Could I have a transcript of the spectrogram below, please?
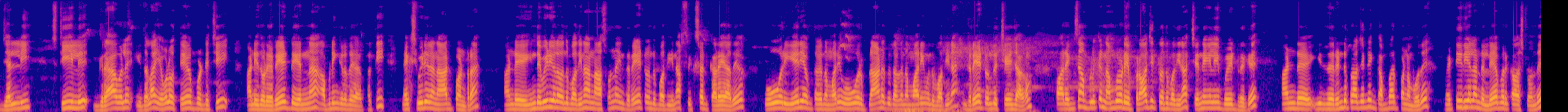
ஜல்லி ஸ்டீலு கிராவலு இதெல்லாம் எவ்வளோ தேவைப்பட்டுச்சு அண்ட் இதோட ரேட்டு என்ன அப்படிங்கிறத பற்றி நெக்ஸ்ட் வீடியோவில் நான் ஆட் பண்ணுறேன் அண்டு இந்த வீடியோவில் வந்து பார்த்தீங்கன்னா நான் சொன்ன இந்த ரேட் வந்து பார்த்தீங்கன்னா ஃபிக்ஸட் கிடையாது. ஒவ்வொரு ஏரியாவுக்கு தகுந்த மாதிரி ஒவ்வொரு பிளானுக்கு தகுந்த மாதிரியும் வந்து பார்த்தீங்கன்னா இந்த ரேட் வந்து சேஞ்ச் ஆகும். ஃபார் எக்ஸாம்பிளுக்கு நம்மளுடைய ப்ராஜெக்ட் வந்து பார்த்தீங்கன்னா சென்னையிலையும் போயிட்டுருக்கு. அண்டு இந்த ரெண்டு ப்ராஜெக்ட்டையும் கம்பேர் பண்ணும்போது மெட்டீரியல் அண்ட் லேபர் காஸ்ட் வந்து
